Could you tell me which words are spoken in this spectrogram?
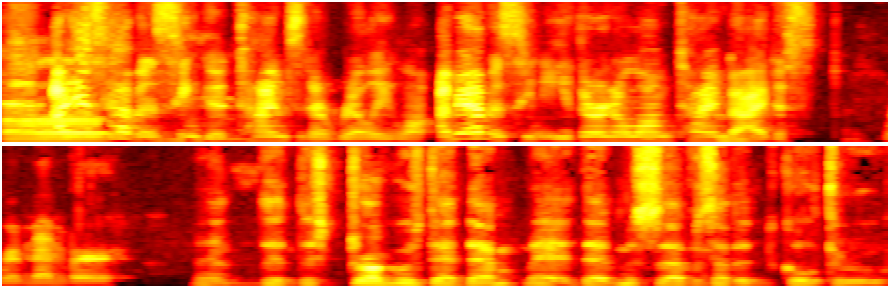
Uh, I just haven't seen Good Times in a really long. I mean, I haven't seen either in a long time, but I just remember. and the, the struggles that that man, that Mr. Evans had to go through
